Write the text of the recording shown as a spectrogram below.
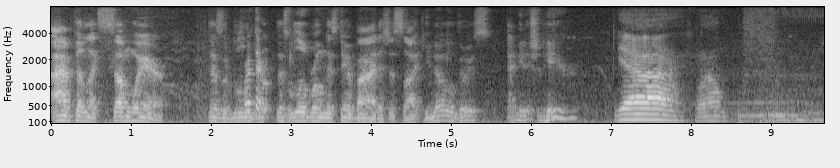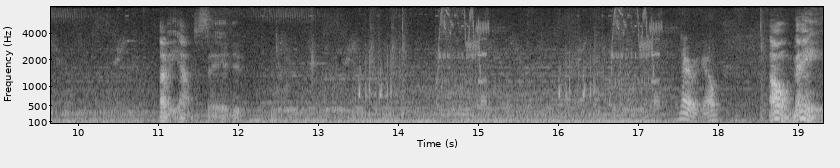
I have feeling like somewhere there's a little Right there. there's a little room that's nearby that's just like you know there's ammunition here. Yeah. Well, I mean, I'm just saying, dude. there we go. Oh man,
